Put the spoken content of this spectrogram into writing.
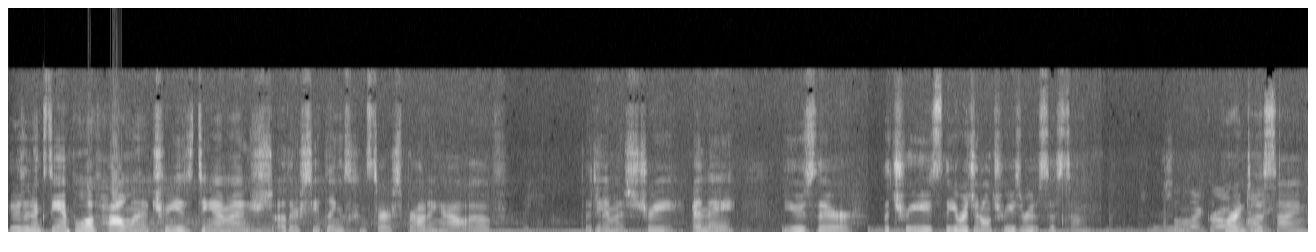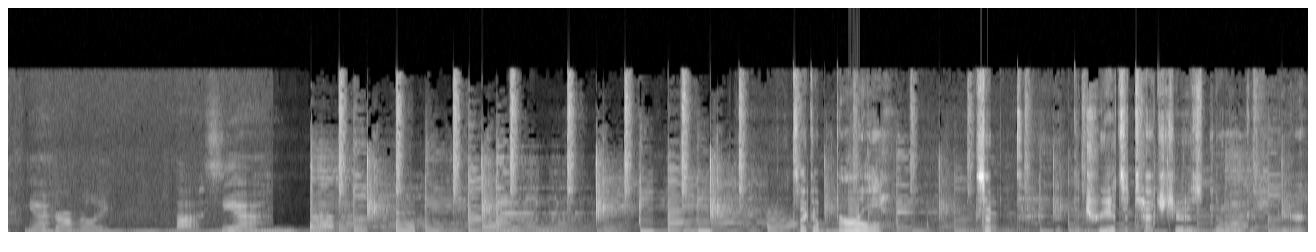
Here's an example of how when a tree is damaged, other seedlings can start sprouting out of the damaged tree and they use their the trees, the original tree's root system. So then they grow According really, to the sign. Yeah. They grow really fast. Yeah. It's like a burl, except the tree it's attached to is no longer here.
